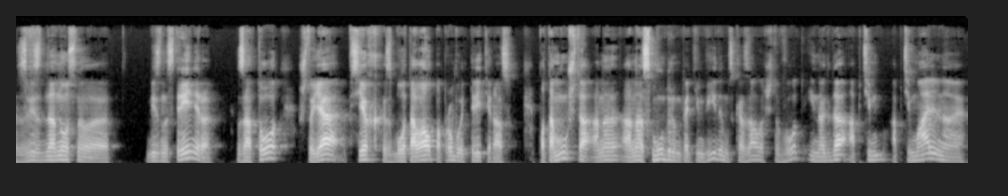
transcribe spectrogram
э, звездоносного бизнес-тренера за то, что я всех сблатовал попробовать третий раз. Потому что она, она с мудрым таким видом сказала, что вот иногда оптим, оптимальная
